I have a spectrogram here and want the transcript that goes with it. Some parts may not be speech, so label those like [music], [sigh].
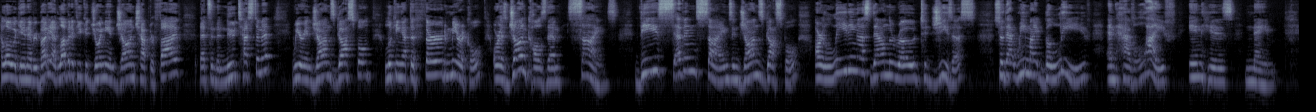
Hello again, everybody. I'd love it if you could join me in John chapter 5. That's in the New Testament. We are in John's Gospel looking at the third miracle, or as John calls them, signs. These seven signs in John's Gospel are leading us down the road to Jesus so that we might believe and have life in his name.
